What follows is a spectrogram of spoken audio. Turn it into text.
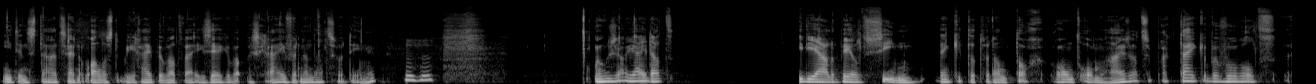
niet in staat zijn om alles te begrijpen wat wij zeggen, wat we schrijven en dat soort dingen. Mm -hmm. Maar hoe zou jij dat ideale beeld zien? Denk je dat we dan toch rondom huisartsenpraktijken bijvoorbeeld uh,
